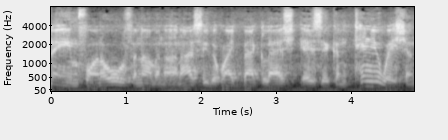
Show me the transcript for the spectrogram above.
name for an old phenomenon. I see the white backlash as a continuation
